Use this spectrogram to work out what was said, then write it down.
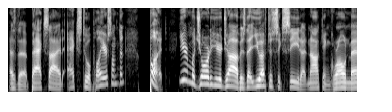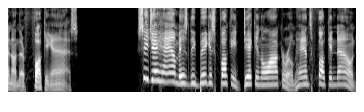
as the backside X to a play or something, but your majority of your job is that you have to succeed at knocking grown men on their fucking ass. CJ Ham is the biggest fucking dick in the locker room, hands fucking down,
